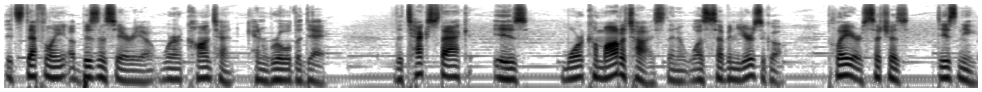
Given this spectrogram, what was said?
It's definitely a business area where content can rule the day. The tech stack is more commoditized than it was seven years ago. Players such as Disney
